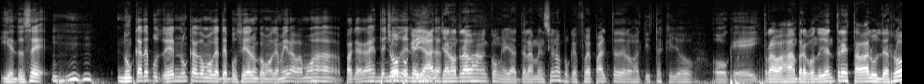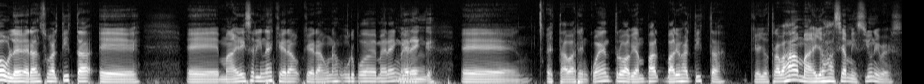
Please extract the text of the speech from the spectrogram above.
Y entonces, nunca te pus- ellos nunca como que te pusieron como que mira, vamos a, para que hagas este no, show de porque ya, ya no trabajan con ella, te la menciono porque fue parte de los artistas que yo Ok. trabajaban. Pero cuando yo entré estaba Lourdes Robles, eran sus artistas, eh, eh, Mayra y Celinés, que eran que eran una- un grupo de merengue. Merengue. Eh, estaba Reencuentro, habían va- varios artistas que ellos trabajaban, más ellos hacían Miss Universe.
